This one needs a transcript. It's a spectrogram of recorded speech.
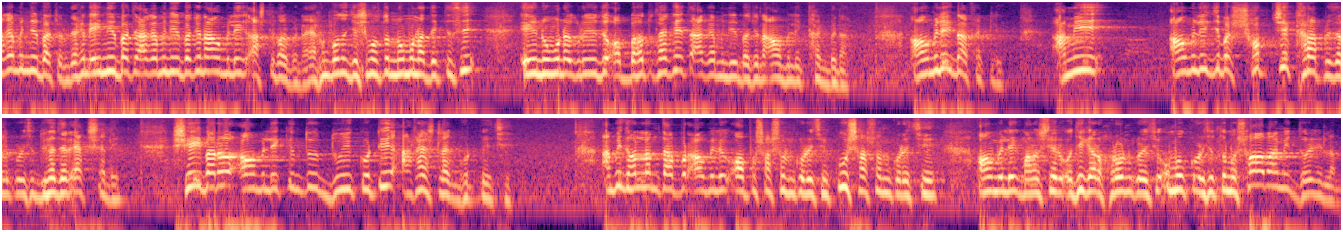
আগামী নির্বাচন, দেখেন এই নির্বাচন, আগামী নির্বাচনে আওয়ামী লীগ আসতে পারবে না। এখন পর্যন্ত যে সমস্ত নমুনা দেখতেছি, এই নমুনাগুলো যদি অব্যাহত থাকে, তা আগামী নির্বাচনে আওয়ামী লীগ থাকবে না। আওয়ামী লীগ না থাকলে, আমি আওয়ামী লীগ যেবার সবচেয়ে খারাপ রেজাল্ট করেছে দুই হাজার এক সালে, সেইবারও আওয়ামী লীগ কিন্তু দুই কোটি আঠাশ লাখ ভোট পেয়েছে। আমি ধরলাম তারপর আওয়ামী লীগ অপশাসন করেছে, কুশাসন করেছে, আওয়ামী লীগ মানুষের অধিকার হরণ করেছে, অমুক করেছে, তমুক, সব আমি ধরে নিলাম।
